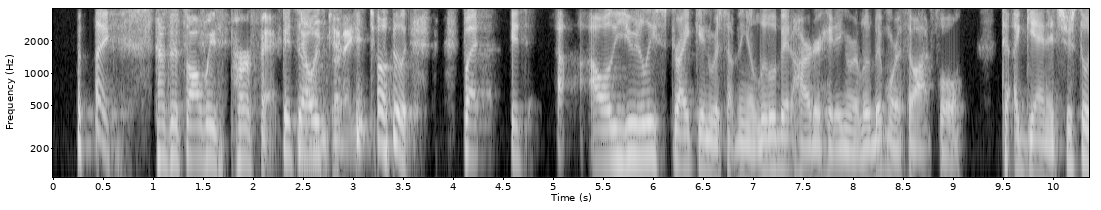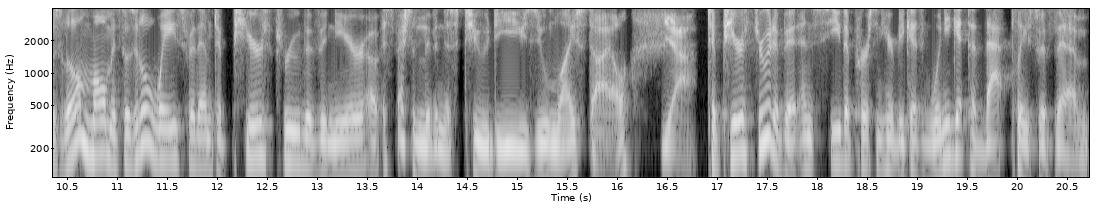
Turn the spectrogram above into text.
like because it's always perfect. It's no, always I'm kidding. totally. But it's uh, I'll usually strike in with something a little bit harder hitting or a little bit more thoughtful. To, again, it's just those little moments, those little ways for them to peer through the veneer of, especially living this 2D Zoom lifestyle. Yeah. To peer through it a bit and see the person here. Because when you get to that place with them,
